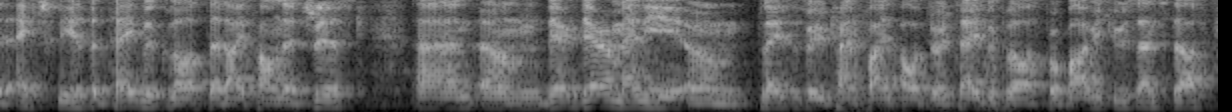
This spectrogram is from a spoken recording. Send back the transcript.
it actually is a tablecloth that I found at Jysk and um, there, there are many um, places where you can find outdoor tablecloths for barbecues and stuff.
